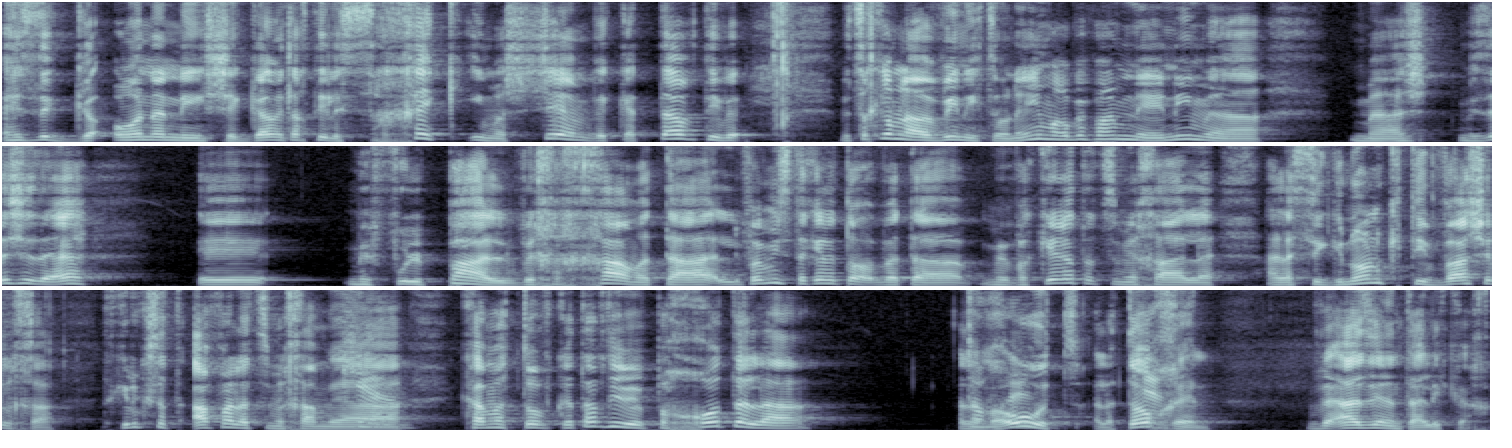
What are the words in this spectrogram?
איזה גאון אני, שגם הצלחתי לשחק עם השם, וכתבתי, ו... וצריך גם להבין, עיתונאים הרבה פעמים נהנים מה... מה... מזה שזה היה אה, מפולפל וחכם, אתה לפעמים מסתכל אותו, ואתה מבקר את עצמך על, על הסגנון כתיבה שלך, אתה כאילו קצת עף על עצמך מה... כן. כמה טוב כתבתי, ופחות על, ה... על. המהות, על התוכן. ואז היא ענתה לי ככה.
